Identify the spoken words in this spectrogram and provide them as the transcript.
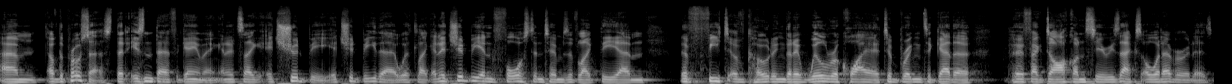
um, of the process that isn't there for gaming, and it's like, it should be. It should be there with like, and it should be enforced in terms of like the, um, the feat of coding that it will require to bring together Perfect Dark on Series X or whatever it is,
